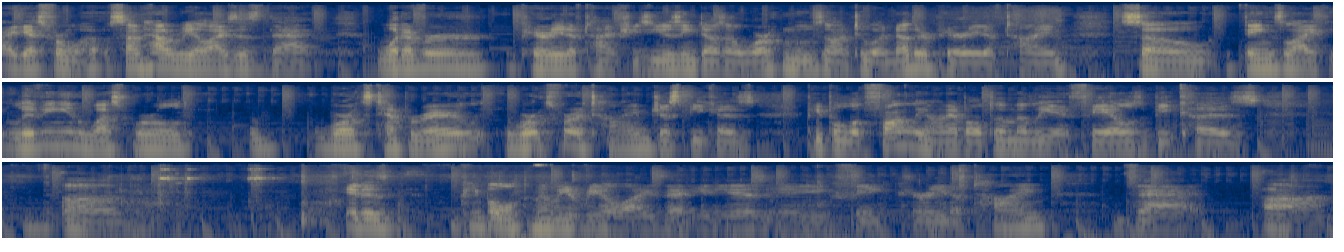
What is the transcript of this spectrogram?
I guess, for somehow realizes that whatever period of time she's using doesn't work, moves on to another period of time. So things like living in Westworld works temporarily works for a time just because people look fondly on it but ultimately it fails because um, it is people ultimately realize that it is a fake period of time that um,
